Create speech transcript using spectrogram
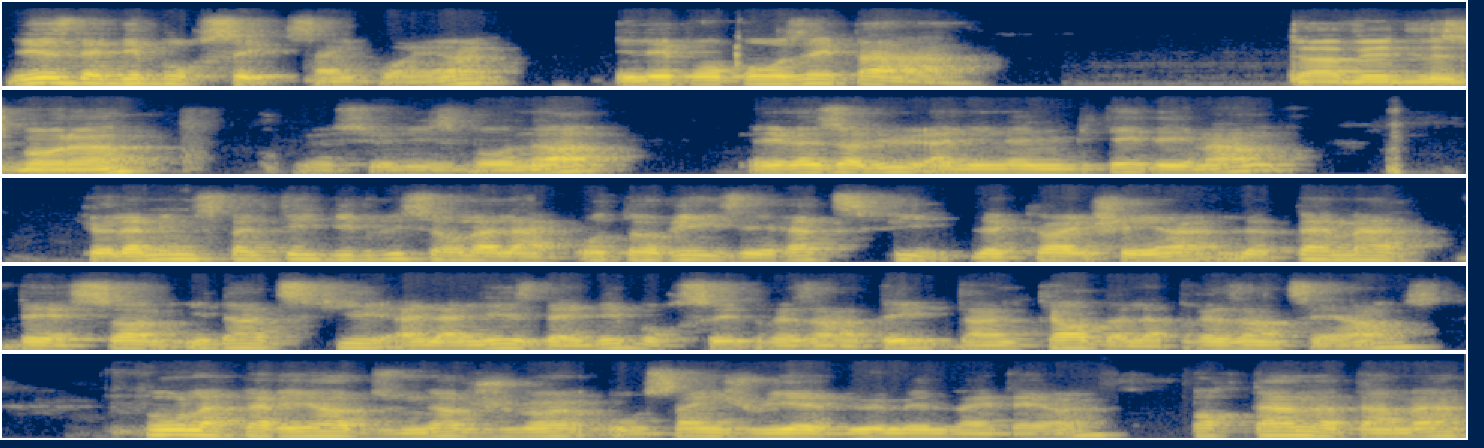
Liste des déboursés. 5.1. Il est proposé par David Lisbona. M. Lisbona et résolu à l'unanimité des membres que la municipalité d'Ivry-sur-le-Lac autorise et ratifie, le cas échéant, le paiement des sommes identifiées à la liste des déboursés présentées dans le cadre de la présente séance pour la période du 9 juin au 5 juillet 2021, portant notamment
